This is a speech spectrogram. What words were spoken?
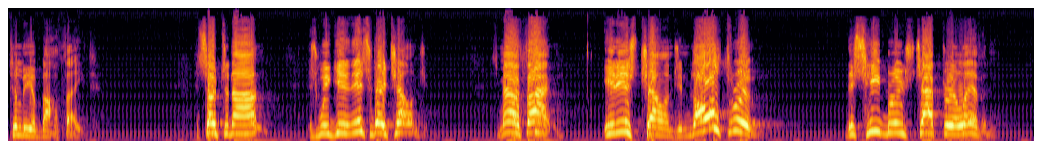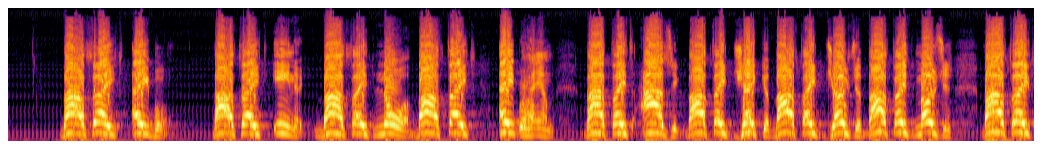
to live by faith. And so tonight, as we get in, it's very challenging. As a matter of fact, it is challenging. But all through this Hebrews chapter 11, by faith Abel, by faith Enoch, by faith Noah, by faith Abraham, by faith Isaac, by faith Jacob, by faith Joseph, by faith Moses, by faith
